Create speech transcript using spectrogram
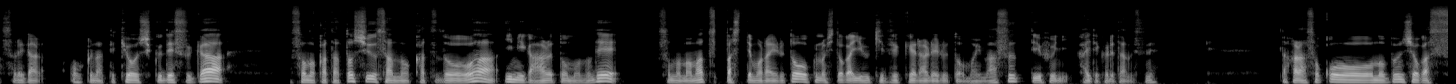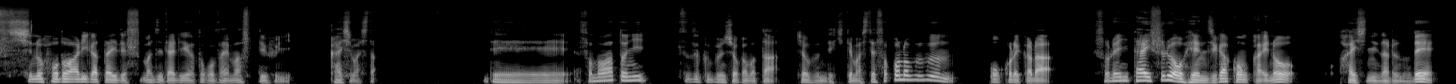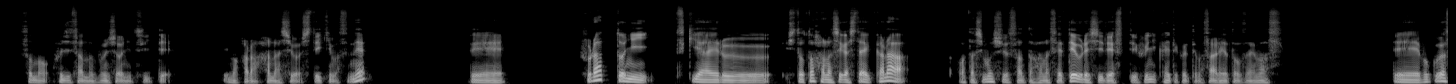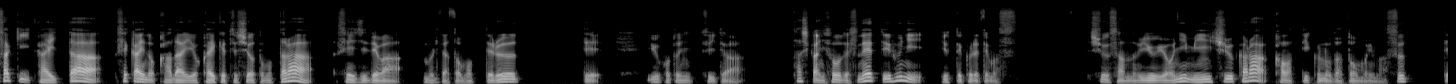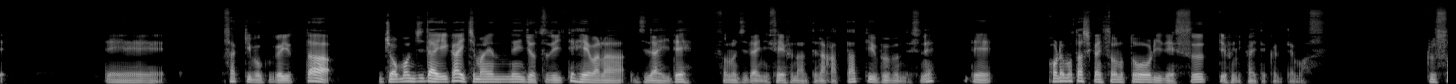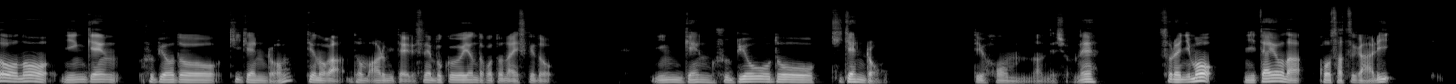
それが多くなって恐縮ですが、その方と周さんの活動は意味があると思うので、そのまま突っ走ってもらえると多くの人が勇気づけられると思いますっていう風に書いてくれたんですね。だからそこの文章が死ぬほどありがたいです。マジでありがとうございますっていう風に返しました。で、その後に続く文章がまた長文できてまして、そこの部分をこれから、それに対するお返事が今回の配信になるので、その富士山の文章について今から話をしていきますね。で、フラットに付き合える人と話がしたいから、私も周さんと話せて嬉しいですっていう風に書いてくれてます。ありがとうございます。で、僕がさっき書いた世界の課題を解決しようと思ったら、政治では無理だと思ってるっていうことについては、確かにそうですねっていう風に言ってくれてます。周さんの言うように民衆から変わっていくのだと思いますって。で、さっき僕が言った縄文時代が1万年以上続いて平和な時代で、その時代に政府なんてなかったっていう部分ですね。で、これも確かにその通りですっていうふうに書いてくれてます。ルソーの人間不平等起源論っていうのがどうもあるみたいですね。僕読んだことないですけど、人間不平等起源論っていう本なんでしょうね。それにも似たような考察があり、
